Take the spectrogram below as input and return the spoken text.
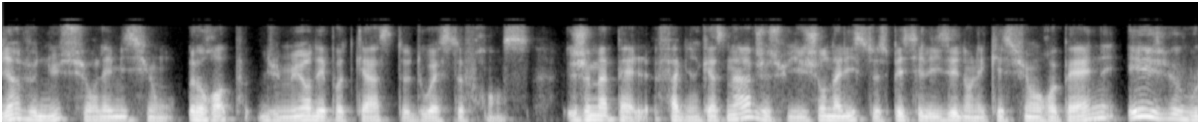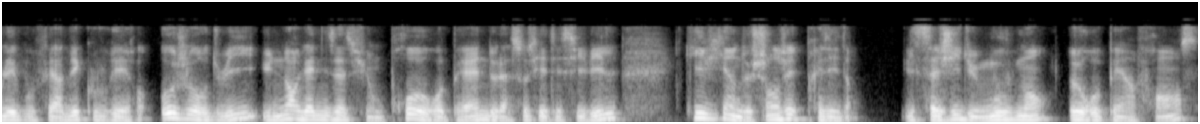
Bienvenue sur l'émission Europe du mur des podcasts d'Ouest France. Je m'appelle Fabien Cazenave, je suis journaliste spécialisé dans les questions européennes et je voulais vous faire découvrir aujourd'hui une organisation pro-européenne de la société civile qui vient de changer de président. Il s'agit du Mouvement Européen France,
